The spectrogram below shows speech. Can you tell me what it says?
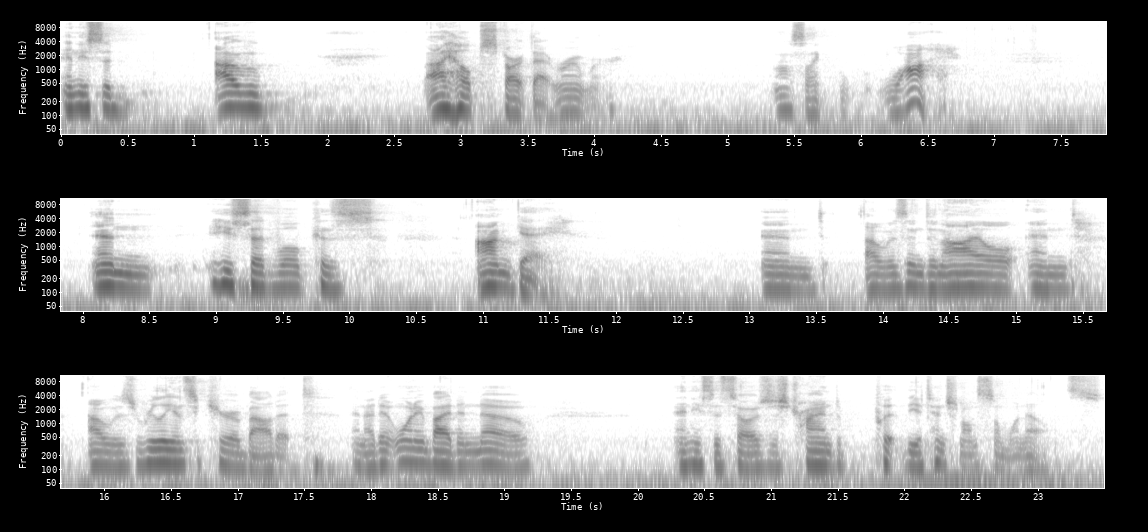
And he said, I, I helped start that rumor. I was like, Why? And he said, Well, because I'm gay. And I was in denial and I was really insecure about it. And I didn't want anybody to know. And he said, So I was just trying to put the attention on someone else.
